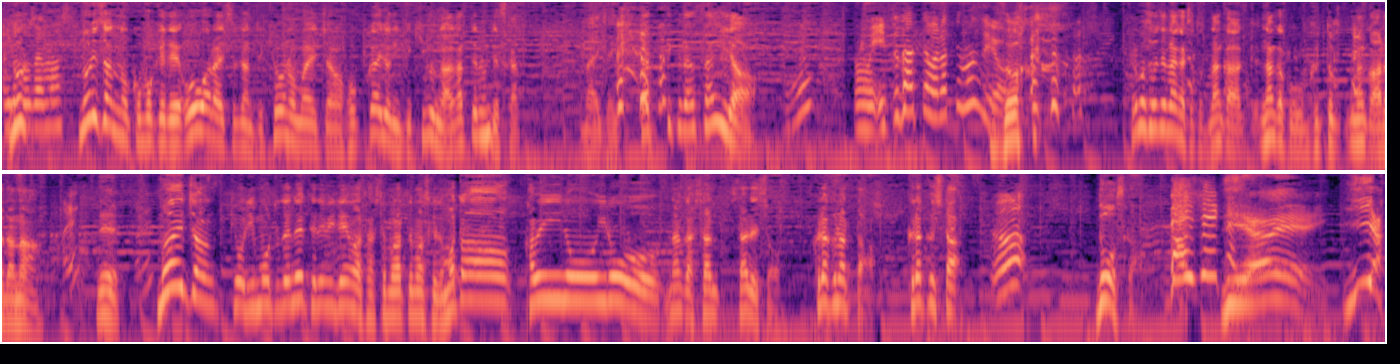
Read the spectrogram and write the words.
ありがとうございます。のりさんの小ボケで大笑いするなんて今日のまえちゃんは北海道にいて気分が上がってるんですか？まえちゃん言ってってくださいよ。もういつだって笑ってますよ。そう。それもそれでなんかちょっとなんか、なんかこうぐっと、なんかあれだな。あれ？ねまえちゃん今日リモートでねテレビ電話させてもらってますけどまた髪の色をなんかしたしたでしょ？暗くなった？暗くした？お。どうすか？大正解。いや！いいや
